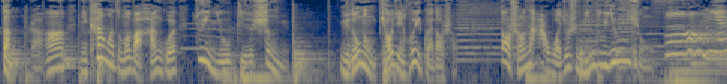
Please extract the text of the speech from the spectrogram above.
等着啊！你看我怎么把韩国最牛逼的剩女女总统朴槿惠拐到手，到时候那我就是民族英雄。烽烟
